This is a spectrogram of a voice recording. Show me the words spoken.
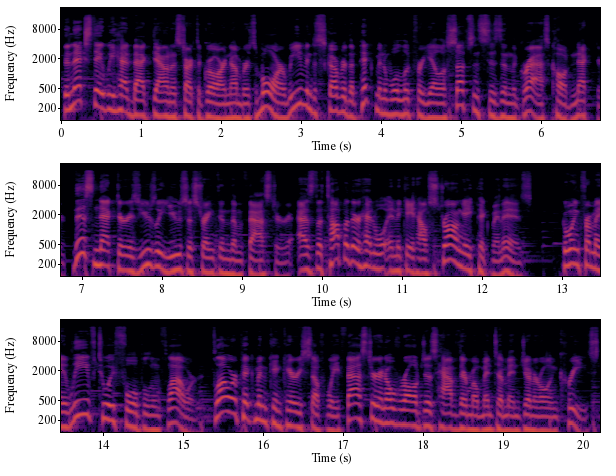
The next day we head back down and start to grow our numbers more. We even discover the Pikmin will look for yellow substances in the grass called nectar. This nectar is usually used to strengthen them faster, as the top of their head will indicate how strong a Pikmin is going from a leaf to a full bloom flower. Flower Pikmin can carry stuff way faster and overall just have their momentum in general increased.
